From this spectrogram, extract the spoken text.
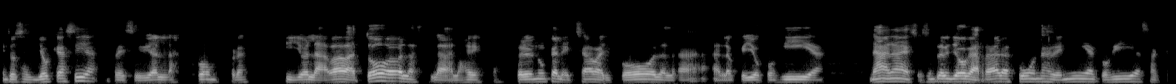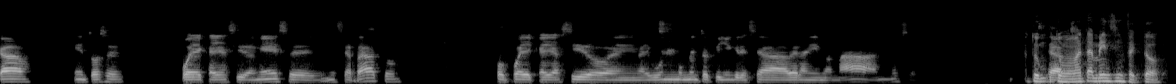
Entonces, ¿yo qué hacía? Recibía las compras y yo lavaba todas las, la- las estas, pero nunca le echaba alcohol a, la- a lo que yo cogía, nada, nada de eso. Simplemente yo agarraba las fundas, venía, cogía, sacaba. Entonces, puede que haya sido en ese, en ese rato, o puede que haya sido en algún momento que yo ingresé a ver a mi mamá, no sé. Tu, tu sea, mamá también se infectó.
